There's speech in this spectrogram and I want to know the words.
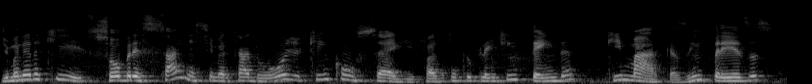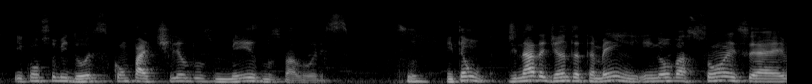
De maneira que sobressai nesse mercado hoje quem consegue fazer com que o cliente entenda que marcas, empresas e consumidores compartilham dos mesmos valores. Sim. Então, de nada adianta também inovações, é,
